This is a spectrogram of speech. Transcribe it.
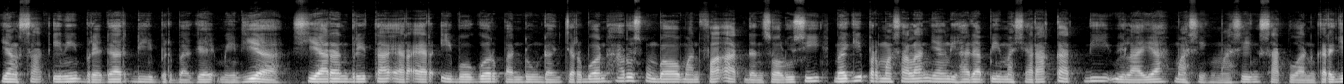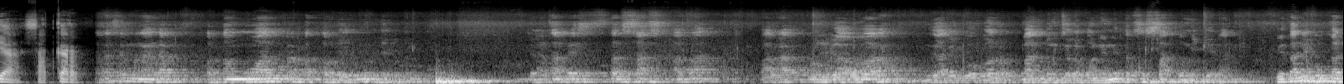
yang saat ini beredar di berbagai media. Siaran berita RRI Bogor, Bandung, dan Cirebon harus membawa manfaat dan solusi bagi permasalahan yang dihadapi masyarakat di wilayah masing-masing satuan kerja, Satker. Saya menganggap pertemuan rapat ini tersas apa para penggawa dari Bogor, Bandung, Cirebon ini tersesat pemikiran. Kita ini bukan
